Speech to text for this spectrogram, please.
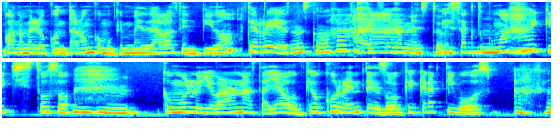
cuando me lo contaron como que me daba sentido. Te ríes, ¿no? Es como, jaja, Ajá, hicieron esto. Exacto, como, ay, qué chistoso. Ujú. ¿Cómo lo llevaron hasta allá? O qué ocurrentes, o qué creativos. Ajá.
